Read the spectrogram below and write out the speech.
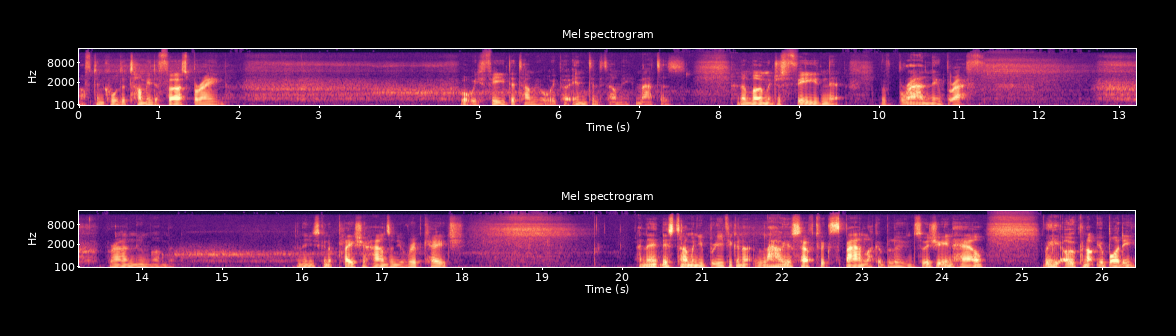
Often called the tummy the first brain. What we feed the tummy, what we put into the tummy matters. The moment just feeding it with brand new breath. Brand new moment. And then you're just going to place your hands on your rib cage. And then this time when you breathe, you're going to allow yourself to expand like a balloon. So as you inhale, really open up your body.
